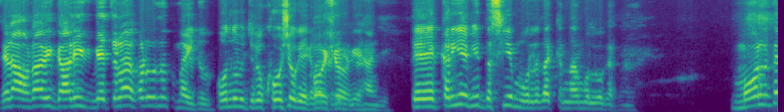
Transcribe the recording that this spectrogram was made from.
ਜਿਹੜਾ ਆਉਂਦਾ ਵੀ ਗਾੜੀ ਵੇਚ ਲਾ ਖੜੂ ਉਹਨੂੰ ਕਮਾਈ ਦੂ ਉਹਨੂੰ ਵੀ ਚਲੋ ਖੁਸ਼ ਹੋ ਗਏ ਖੁਸ਼ ਹੋ ਗਏ ਹਾਂਜੀ। ਤੇ ਕਰੀਏ ਵੀ ਦੱਸੀਏ ਮੁੱਲ ਦਾ ਕਿੰਨਾ ਮੁੱਲ ਕਰਨਾ। ਮੁੱਲ ਤੇ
